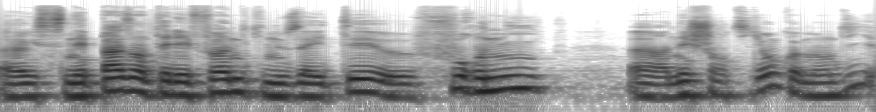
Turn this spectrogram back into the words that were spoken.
Euh, ce n'est pas un téléphone qui nous a été fourni, un échantillon comme on dit.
